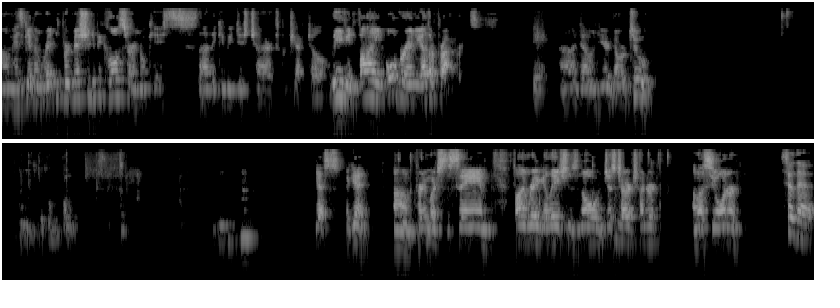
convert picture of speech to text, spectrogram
um, has given written permission to be closer. In no case, uh, they can be discharged projectile, leaving flying over any other properties. Okay, uh, down here, number two. Mhm. Yes, again, um, pretty much the same. Following regulations, no discharge hundred unless the owner, So the,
